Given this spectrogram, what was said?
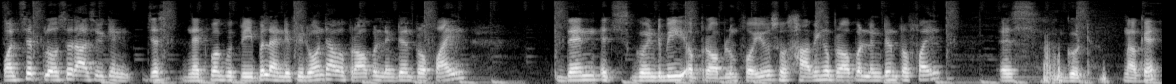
one step closer as you can just network with people. And if you don't have a proper linkedin profile then it's going to be a problem for you. So having a proper linkedin profile is good. Okay?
